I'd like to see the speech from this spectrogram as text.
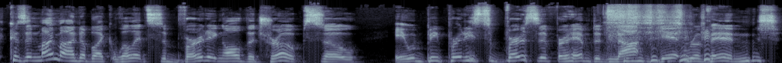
because in my mind, I'm like, well, it's subverting all the tropes, so it would be pretty subversive for him to not get revenge.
